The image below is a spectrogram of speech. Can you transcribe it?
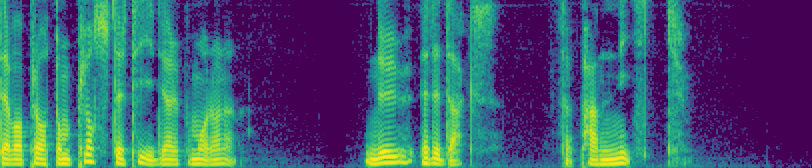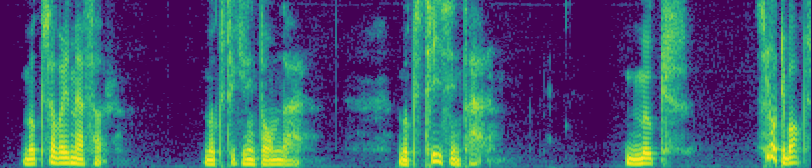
Det var prat om plåster tidigare på morgonen. Nu är det dags för panik. Mux har varit med förr. Mux tycker inte om det här. Mux trivs inte här. Mux slår tillbaks.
